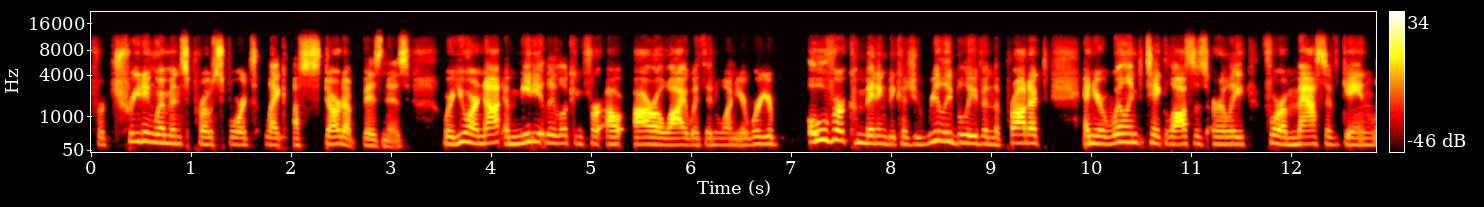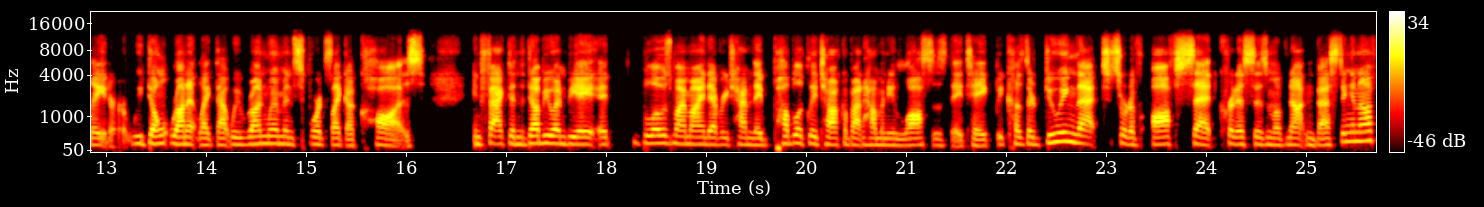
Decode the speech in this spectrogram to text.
for treating women's pro sports like a startup business where you are not immediately looking for ROI within one year, where you're over committing because you really believe in the product and you're willing to take losses early for a massive gain later. We don't run it like that. We run women's sports like a cause. In fact, in the WNBA, it blows my mind every time they publicly talk about how many losses they take because they're doing that to sort of offset criticism of not investing enough.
